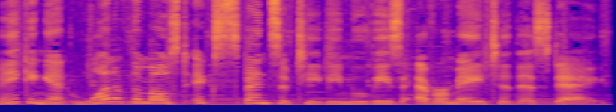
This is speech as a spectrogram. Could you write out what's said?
making it one of the most expensive TV movies ever made to this day.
